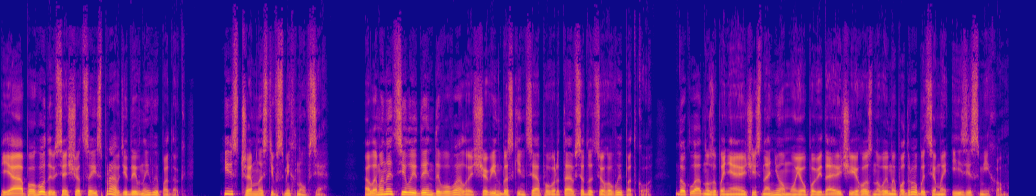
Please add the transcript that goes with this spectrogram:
Я погодився, що це і справді дивний випадок, і з чемності всміхнувся. Але мене цілий день дивувало, що він без кінця повертався до цього випадку, докладно зупиняючись на ньому і оповідаючи його з новими подробицями і зі сміхом.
